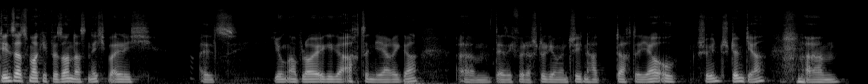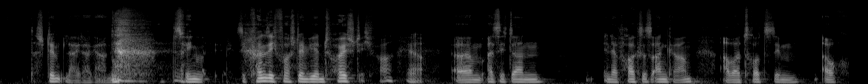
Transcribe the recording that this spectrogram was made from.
den Satz mag ich besonders nicht, weil ich als junger, blauäugiger 18-Jähriger, ähm, der sich für das Studium entschieden hat, dachte, ja, oh, schön, stimmt ja. ähm, das stimmt leider gar nicht. Deswegen, Sie können sich vorstellen, wie enttäuscht ich war, Ja. ähm, als ich dann in der Praxis ankam. Aber trotzdem, auch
